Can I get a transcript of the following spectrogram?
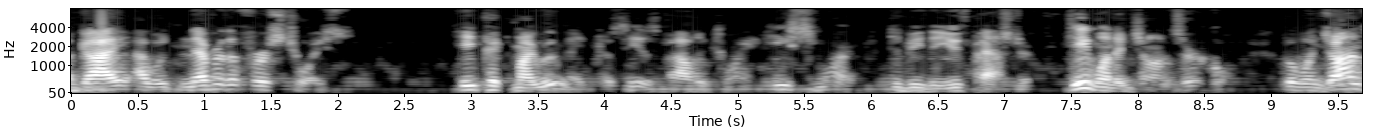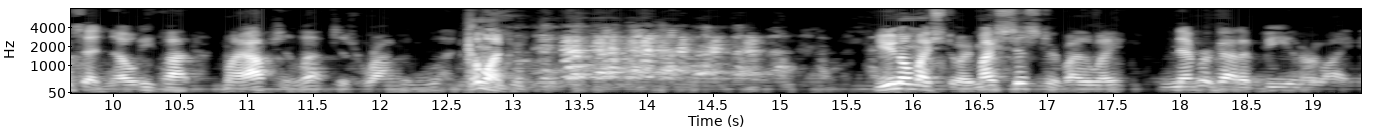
A guy, I was never the first choice. He picked my roommate because he is valedictorian. He's smart to be the youth pastor. He wanted John Zirkle. But when John said no, he thought, my option left is Robin Wood. Come on, people. you know my story. My sister, by the way, never got a B in her life.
